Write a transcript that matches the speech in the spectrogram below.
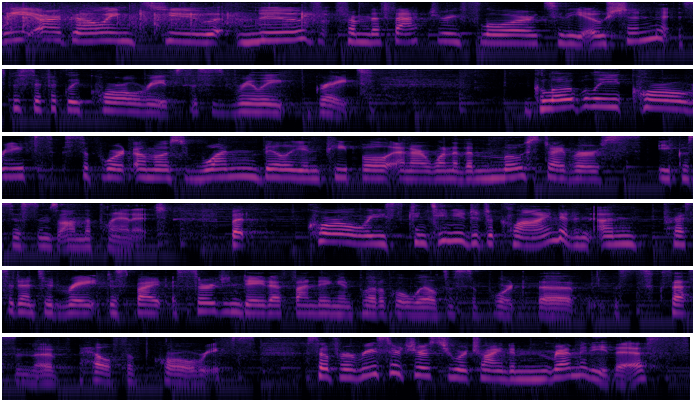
We are going to move from the factory floor to the ocean, specifically coral reefs. This is really great. Globally, coral reefs support almost 1 billion people and are one of the most diverse ecosystems on the planet. But coral reefs continue to decline at an unprecedented rate despite a surge in data, funding, and political will to support the, success and the health of coral reefs. So, for researchers who are trying to remedy this,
